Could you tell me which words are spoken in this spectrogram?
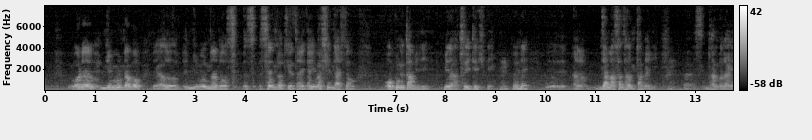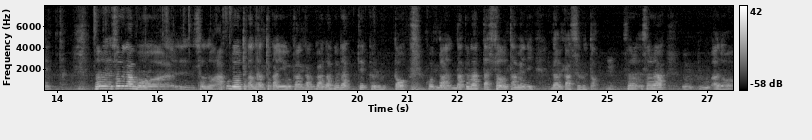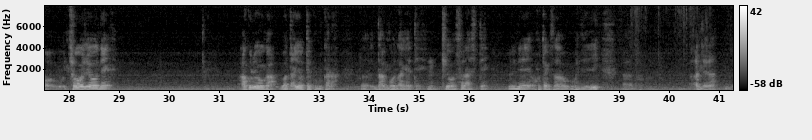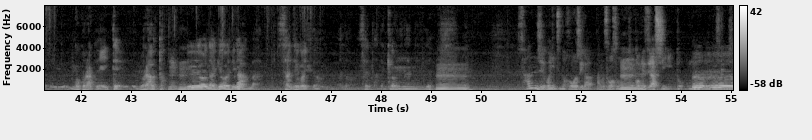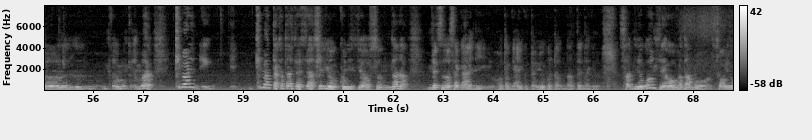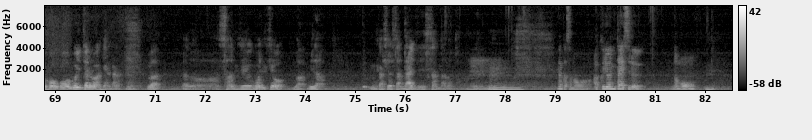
我々自分らもあの自分らの先祖というたか今死んだ人を送るために皆ついてきて、それでえーあの邪魔させんために団子投げてた。それそれがもうその悪霊とかなんとかいう感覚がなくなってくると、今度は亡くなった人のために何かすると、それそれは、うんうんあの頂上で悪霊がまた寄ってくるからうん団子を投げてうん。気をそらしてそれで仏さんを無事にあの安全な極楽へ行ってもらうと。うん。うんいうような行事が、まあ、35日のあのセンターの行事なんですね。うん。35日の法事が多分そもそも結構珍しいとうん思うんですけど、うん。まあ決まり決まった形としては49日を済んだら別の世界に仏が行くということになってんだけど35日で大方もそういう方向を向いてるわけやからまああの35日をまあ皆昔の人は大事にしたんだろうと。うん。なんかその悪霊に対するのも、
